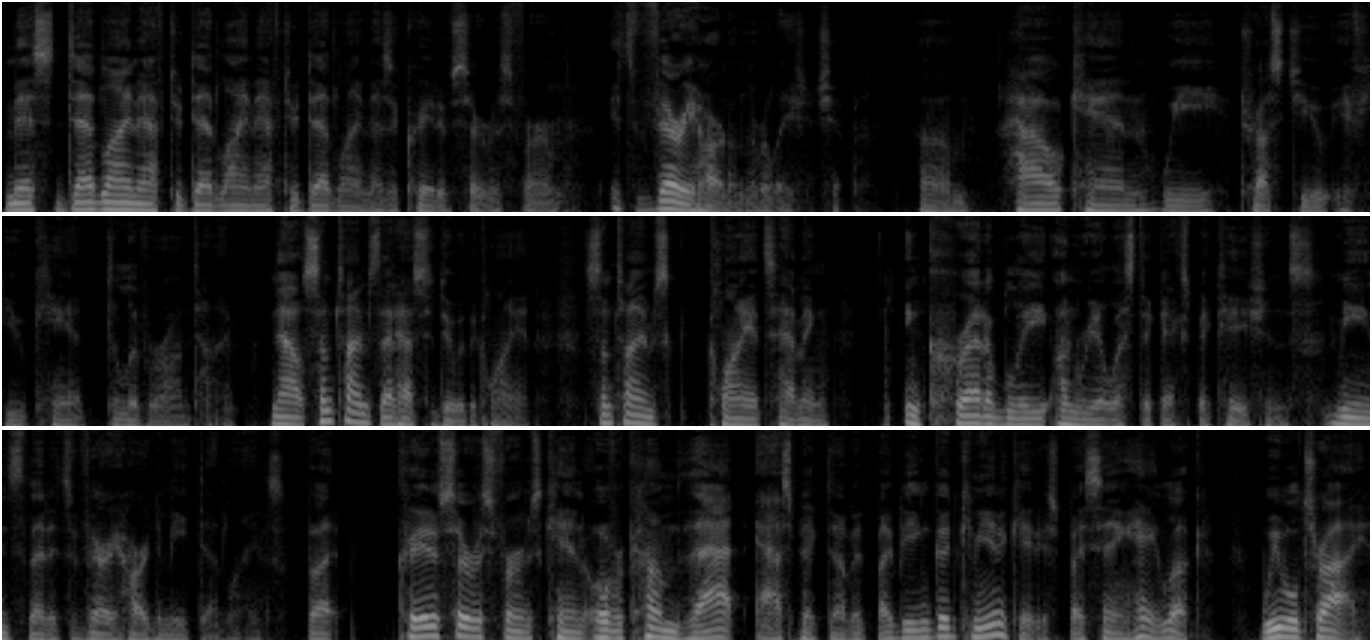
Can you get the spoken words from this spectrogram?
miss deadline after deadline after deadline as a creative service firm, it's very hard on the relationship. Um, how can we trust you if you can't deliver on time? Now, sometimes that has to do with the client. Sometimes clients having incredibly unrealistic expectations means that it's very hard to meet deadlines. But creative service firms can overcome that aspect of it by being good communicators, by saying, hey, look, we will try,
